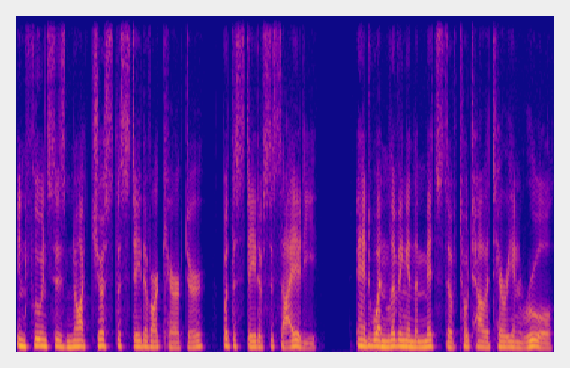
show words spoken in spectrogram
influences not just the state of our character, but the state of society. And when living in the midst of totalitarian rule,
